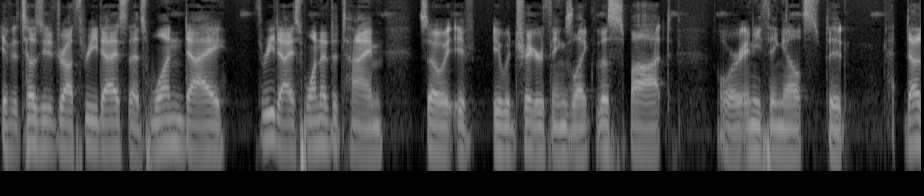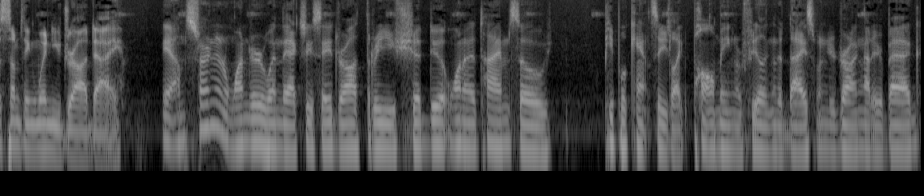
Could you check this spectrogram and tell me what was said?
If it tells you to draw three dice, that's one die, three dice, one at a time. So if it would trigger things like the spot or anything else that does something when you draw a die. yeah, I'm starting to wonder when they actually say draw three, you should do it one at a time. So people can't see like palming or feeling the dice when you're drawing out of your bag.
